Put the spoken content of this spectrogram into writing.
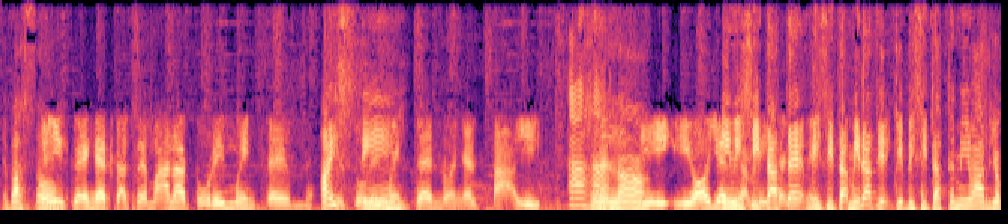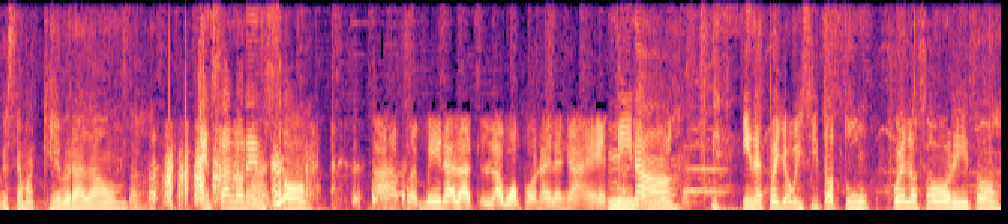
¿Qué pasó? Dice en esta semana turismo interno. Ay, el sí. Turismo interno en el país. De Ajá. verdad. Y, y oye, Y diablita, visitaste, eh, visita, mira, ti- que visitaste mi barrio que se llama Quebrada Onda. En San Lorenzo. Ah, pues mira, la, la voy a poner en agenda. Mira. Y después yo visito tu pueblo favorito.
